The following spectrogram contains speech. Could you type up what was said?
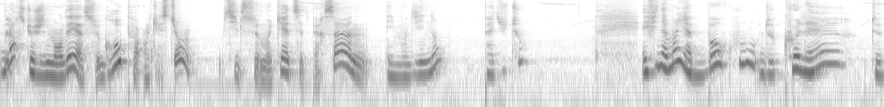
lorsque j'ai demandé à ce groupe en question s'ils se moquaient de cette personne, ils m'ont dit non, pas du tout. Et finalement, il y a beaucoup de colère, de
